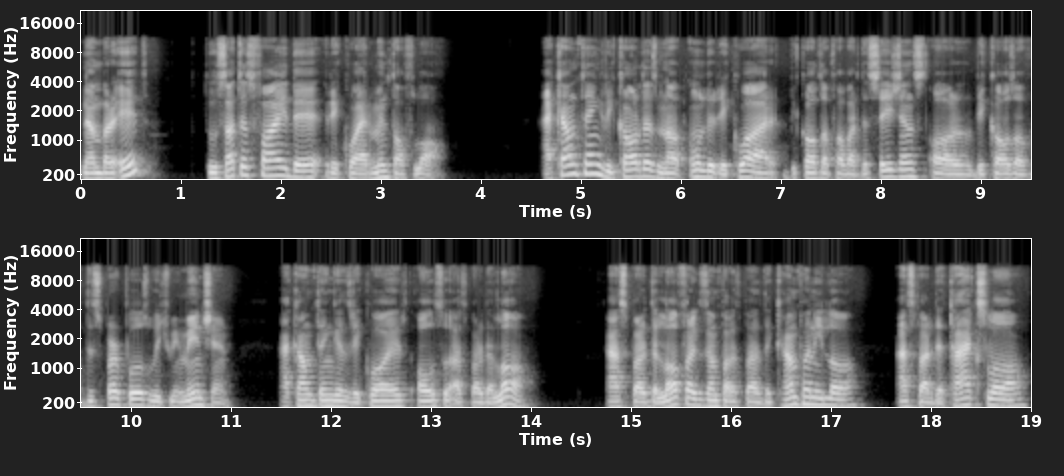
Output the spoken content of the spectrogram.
Number eight to satisfy the requirement of law Accounting records not only require because of our decisions or because of this purpose which we mentioned. Accounting is required also as per the law. As per the law, for example, as per the company law, as per the tax law,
